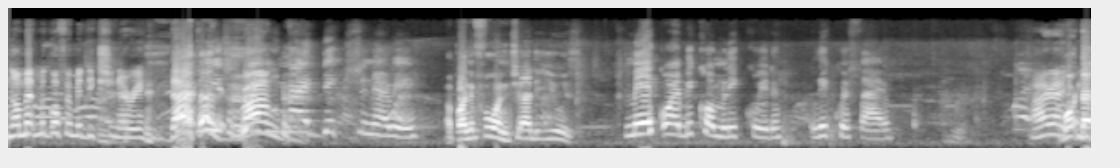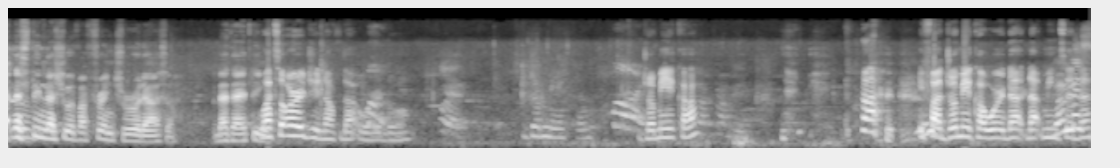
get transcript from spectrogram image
no make me go for my dictionary. That Please is read wrong. My dictionary. Upon the phone, she had it use. Make or become liquid. Liquefy. All right. But that people. still not show if a French word also. That I think. What's the origin of that word though? Jamaica. Jamaica. if a Jamaica word, that that means Let me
